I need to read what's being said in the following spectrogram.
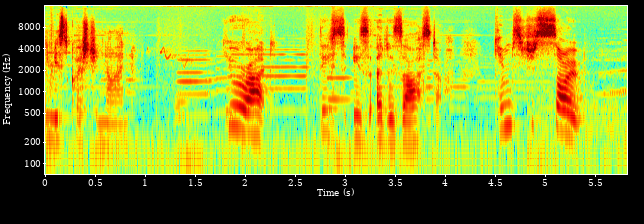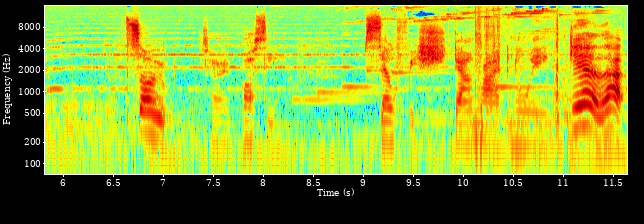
You missed question nine. You're right. This is a disaster. Kim's just so. so. so bossy. selfish, downright annoying. Yeah, that.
